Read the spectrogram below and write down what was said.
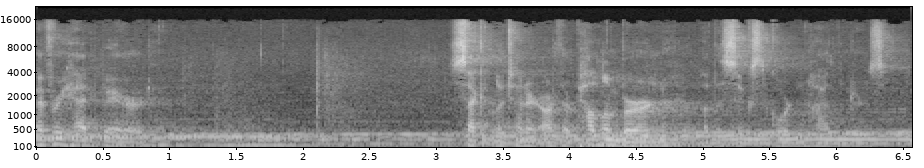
every head bared. Second Lieutenant Arthur Pelham Burn of the 6th Gordon Highlanders.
